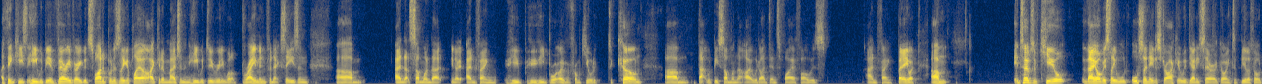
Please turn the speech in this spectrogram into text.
I think he's he would be a very very good Zweite Bundesliga player. I could imagine he would do really well at Bremen for next season, um, and that's someone that you know Anfang who who he brought over from Kiel to, to Köln. Um, that would be someone that I would identify if I was Anfang. But anyway, um, in terms of Kiel, they obviously would also need a striker with Janni Serra going to Bielefeld.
